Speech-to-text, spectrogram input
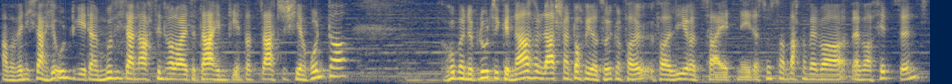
Aber wenn ich nach hier unten gehe, dann muss ich danach sinnvollerweise dahin gehen. Sonst latsche ich hier runter, hole mir eine blutige Nase und latsche dann doch wieder zurück und ver verliere Zeit. Nee, das müssen wir machen, wenn wir, wenn wir fit sind.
